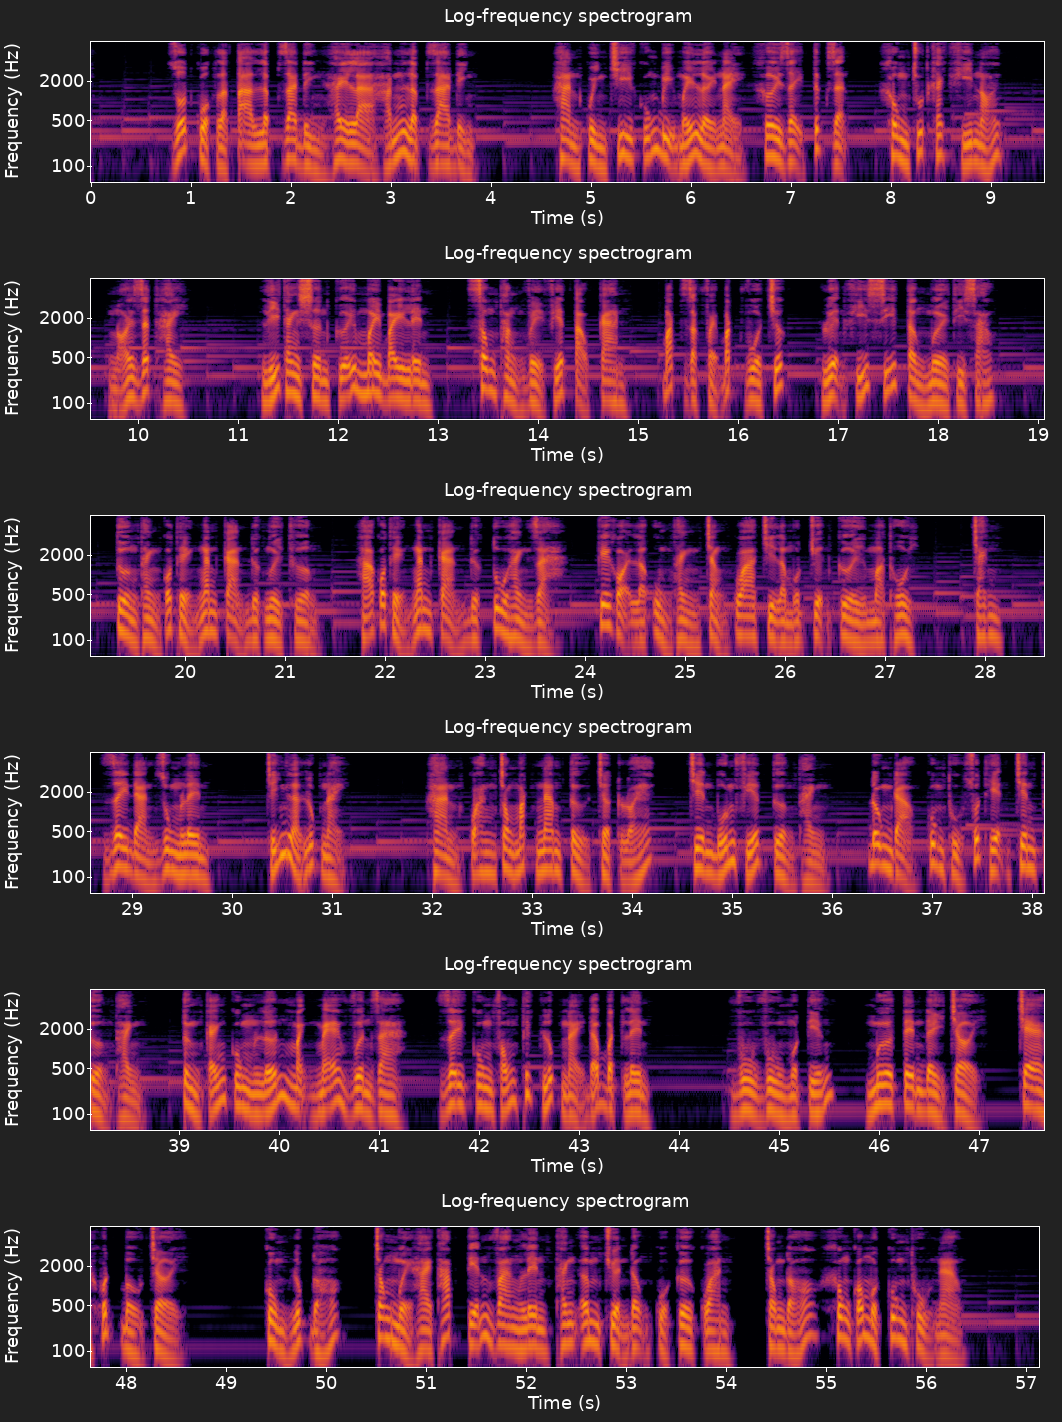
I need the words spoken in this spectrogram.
Rốt cuộc là ta lập gia đình hay là hắn lập gia đình? Hàn Quỳnh Chi cũng bị mấy lời này khơi dậy tức giận, không chút khách khí nói. Nói rất hay. Lý Thanh Sơn cưỡi mây bay lên, xông thẳng về phía Tào Can, bắt giặc phải bắt vua trước, luyện khí sĩ tầng 10 thì sao? Tường thành có thể ngăn cản được người thường, há có thể ngăn cản được tu hành giả. Cái gọi là ủng thành chẳng qua chỉ là một chuyện cười mà thôi. Chanh, dây đàn rung lên. Chính là lúc này, hàn quang trong mắt nam tử chợt lóe, trên bốn phía tường thành, đông đảo cung thủ xuất hiện trên tường thành, từng cánh cung lớn mạnh mẽ vươn ra, dây cung phóng thích lúc này đã bật lên. Vù vù một tiếng, mưa tên đầy trời, che khuất bầu trời. Cùng lúc đó, trong 12 tháp tiễn vang lên thanh âm chuyển động của cơ quan, trong đó không có một cung thủ nào,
